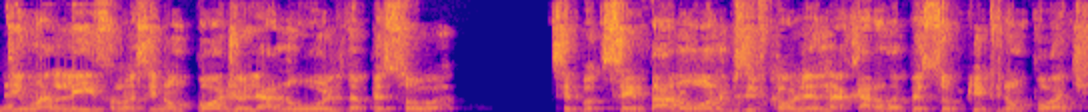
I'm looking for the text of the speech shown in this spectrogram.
Tem uma lei falando assim, não pode olhar no olho da pessoa? Você sentar no ônibus e ficar olhando na cara da pessoa, por que, que não pode?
